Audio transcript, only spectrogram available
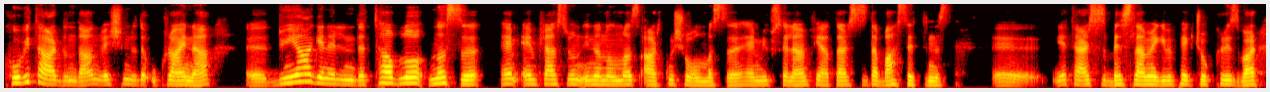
Covid ardından ve şimdi de Ukrayna e, dünya genelinde tablo nasıl? Hem enflasyonun inanılmaz artmış olması hem yükselen fiyatlar siz de bahsettiniz. E, yetersiz beslenme gibi pek çok kriz var.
